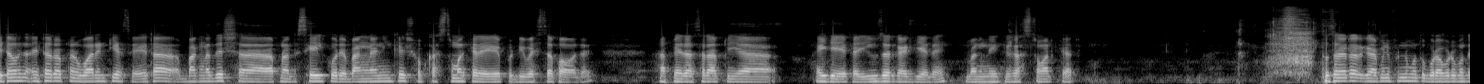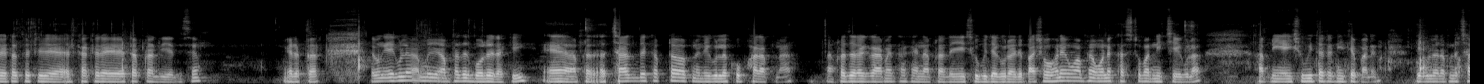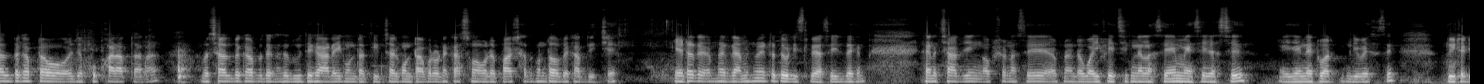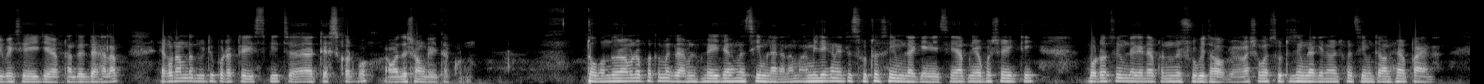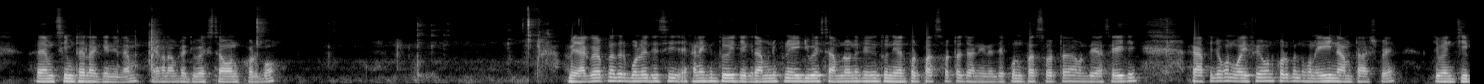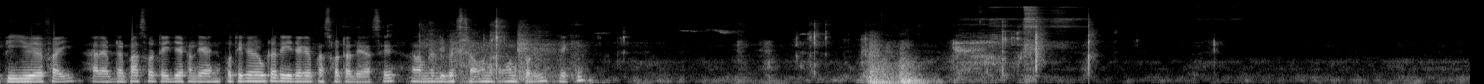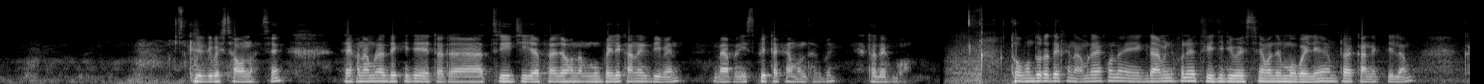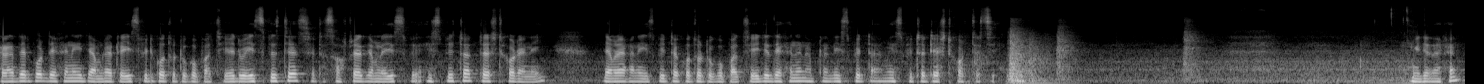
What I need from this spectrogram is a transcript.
এটা এটার আপনার ওয়ারেন্টি আছে। এটা বাংলাদেশ আপনার সেল করে বাংলা লিঙ্কে সব কাস্টমার কেয়ারে এই ডিভাইসটা পাওয়া যায়। আপনি তাছাড়া আপনি এই যে এটা ইউজার গাইড দিয়ে দেয়, বাংলা লিঙ্কে কাস্টমার কেয়ার তাছাড়া এটার গ্রামীণ ফোনের মতো বরাবরের মতো এটা তো কাঠের অ্যাডাপ্টার দিয়ে দিছে। অ্যাডাপ্টার এবং এগুলো আমি আপনাদের বলে রাখি আপনার চার্জ ব্যাকআপটাও আপনার এগুলো খুব খারাপ না। আপনারা যারা গ্রামে থাকেন, আপনার এই সুবিধাগুলো বা শহরেও আপনার অনেক কাস্টমার নিচ্ছে এগুলা। আপনি এই সুবিধাটা নিতে পারেন। এগুলোর আপনার চার্জ ব্যাকআপটাও যে খুব খারাপ তা না। আপনার চার্জ ব্যাকআপ দেখা যাচ্ছে দুই থেকে আড়াই ঘণ্টা, তিন চার ঘণ্টা আবার অনেক কাস্টমার বলে পাঁচ সাত ঘন্টাও ব্যাকআপ দিচ্ছে। এটার আপনার গ্রামীণ এটাতেও ডিসপ্লে আছে দেখেন। এখানে চার্জিং অপশন আছে, আপনার ওয়াইফাই সিগন্যাল আছে মেসেজ আছে। এই যে নেটওয়ার্কিং ডিভাইস আছে, দুইটা ডিভাইসে এই যে আপনাদের দেখালাম। এখন আমরা দুইটি প্রোডাক্টের স্পিচ টেস্ট করব, আমাদের সঙ্গেই থাকুন। তো বন্ধুরা, আমরা প্রথমে গ্রামীণ ফোনে এই যেখানে সিম লাগালাম। আমি যেখানে একটা ছোটো সিম লাগিয়ে নিয়েছি, আপনি অবশ্যই একটি বড় সিম লাগালে আপনাদের সুবিধা হবে। অনেক সময় ছোটো সিম লাগিয়ে অনেক সময় সিমটা অনেক সময় পায় না। আমি সিমটা লাগিয়ে নিলাম। এখন আমরা ডিভাইসটা অন করব। আমি আগে আপনাদের বলে দিছি, এখানে কিন্তু এই যে গ্রামীণ ফোনে এই ডিভাইসটা আমরা অনেকে কিন্তু নেওয়ার পর পাসওয়ার্ডটা জানি না যে কোন পাসওয়ার্ডটা আমাদের আছে। এই যে আপনি যখন ওয়াইফাই অন করবেন তখন এই নামটা আসবে, যেমন জিপি ইউএফআই আর আপনার পাসওয়ার্ডটা এই যে এখান থেকে প্রতিটা রাউটারে এই জায়গায় পাসওয়ার্ডটা দেওয়া আছে। আর আমরা ডিভাইসটা অন অন করি, দেখি। ডিভাইসটা অন হয়েছে। এখন আমরা দেখি যে এটা থ্রি জি আপনারা যখন মোবাইলে কানেক্ট দিবেন আপনার স্পিডটা কেমন থাকবে? এটা দেখব। তো বন্ধুরা দেখেন, আমরা এখন এই গ্রামীণ ফোনের থ্রি জি ডিভাইসটি আমাদের মোবাইলে আমরা কানেক্ট দিলাম। কানেক্ট দেওয়ার পর দেখে নিই যে আমরা একটা স্পিড কতটুকু পাচ্ছি। এটা স্পিড টেস্ট এটা সফটওয়্যার দিয়ে আমরা স্পিডটা টেস্ট করে নিই যে আমরা এখানে স্পিডটা কতটুকু পাচ্ছি। এই যে দেখে নেন আপনার স্পিডটা আমি স্পিডটা টেস্ট করতেছি। এই যে দেখেন।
